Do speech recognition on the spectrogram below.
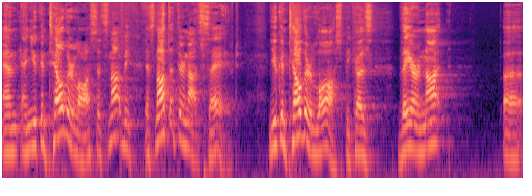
And, and you can tell they're lost. It's not, be, it's not that they're not saved. You can tell they're lost because they are not uh,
